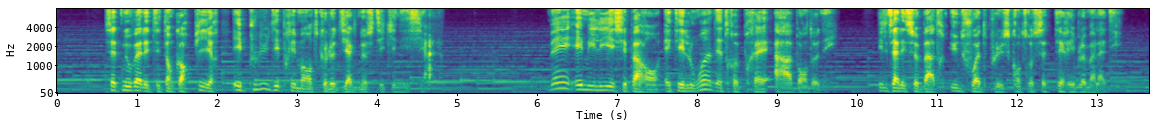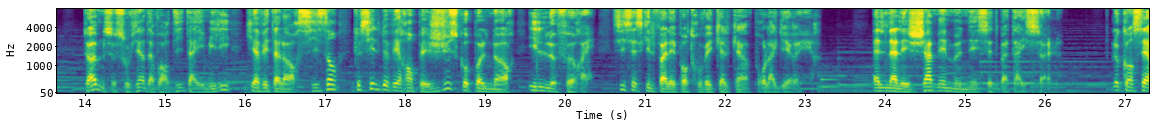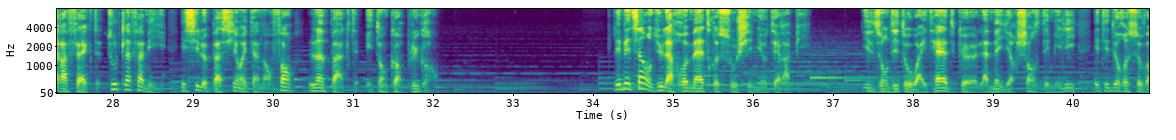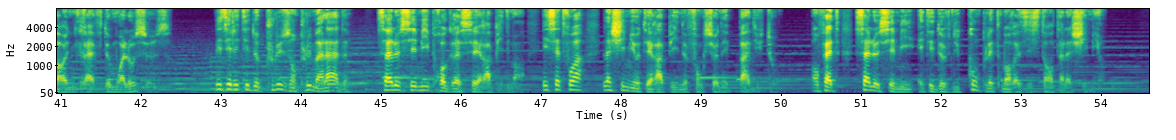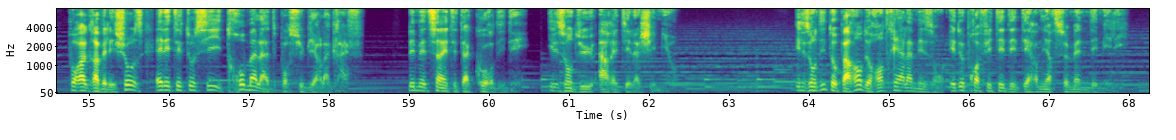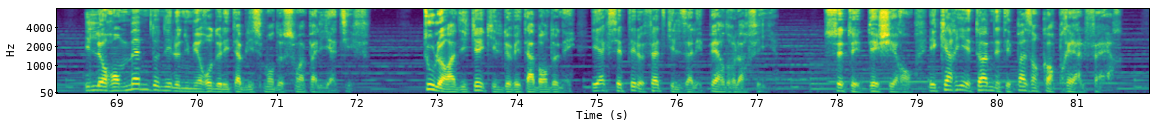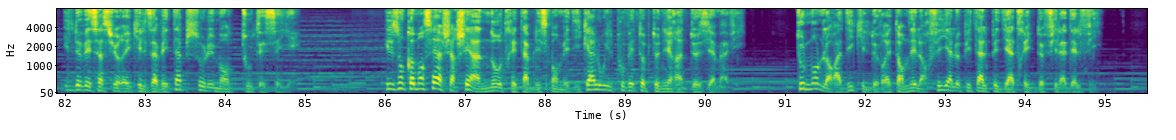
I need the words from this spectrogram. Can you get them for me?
Cette nouvelle était encore pire et plus déprimante que le diagnostic initial. Mais Émilie et ses parents étaient loin d'être prêts à abandonner. Ils allaient se battre une fois de plus contre cette terrible maladie. Tom se souvient d'avoir dit à Emily, qui avait alors 6 ans, que s'il devait ramper jusqu'au pôle Nord, il le ferait, si c'est ce qu'il fallait pour trouver quelqu'un pour la guérir. Elle n'allait jamais mener cette bataille seule. Le cancer affecte toute la famille, et si le patient est un enfant, l'impact est encore plus grand. Les médecins ont dû la remettre sous chimiothérapie. Ils ont dit au Whitehead que la meilleure chance d'Emily était de recevoir une greffe de moelle osseuse mais elle était de plus en plus malade. Sa leucémie progressait rapidement, et cette fois, la chimiothérapie ne fonctionnait pas du tout. En fait, sa leucémie était devenue complètement résistante à la chimio. Pour aggraver les choses, elle était aussi trop malade pour subir la greffe. Les médecins étaient à court d'idées. Ils ont dû arrêter la chimio. Ils ont dit aux parents de rentrer à la maison et de profiter des dernières semaines d'Émilie. Ils leur ont même donné le numéro de l'établissement de soins palliatifs. Tout leur indiquait qu'ils devaient abandonner et accepter le fait qu'ils allaient perdre leur fille. C'était déchirant et Carrie et Tom n'étaient pas encore prêts à le faire. Ils devaient s'assurer qu'ils avaient absolument tout essayé. Ils ont commencé à chercher un autre établissement médical où ils pouvaient obtenir un deuxième avis. Tout le monde leur a dit qu'ils devraient emmener leur fille à l'hôpital pédiatrique de Philadelphie.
